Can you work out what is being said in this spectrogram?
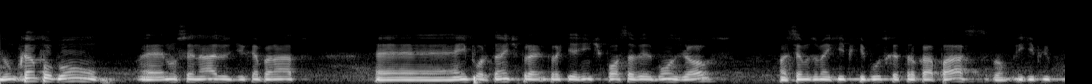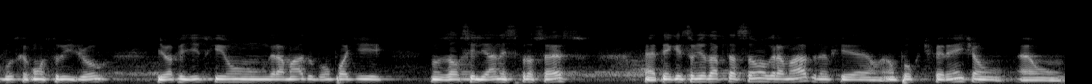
um campo bom é, no cenário de campeonato é, é importante para que a gente possa ver bons jogos. Nós temos uma equipe que busca trocar passes, uma equipe que busca construir jogo. E eu acredito que um gramado bom pode nos auxiliar nesse processo. É, tem a questão de adaptação ao gramado, né, porque é um, é um pouco diferente, é um, é um,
